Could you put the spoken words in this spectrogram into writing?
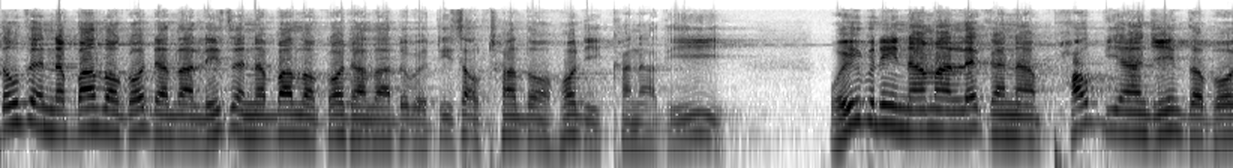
32ပါးသောကောဋ္ဌတာ42ပါးသောကောဋ္ဌတာတို့ပဲတိဆောက်ထားသောဟောဒီခန္ဓာသည်ဝိပရိနာမလက္ခဏာဖောက်ပြန်ခြင်းသဘော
